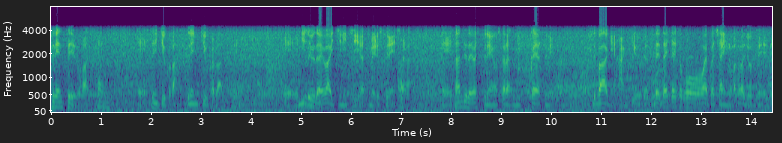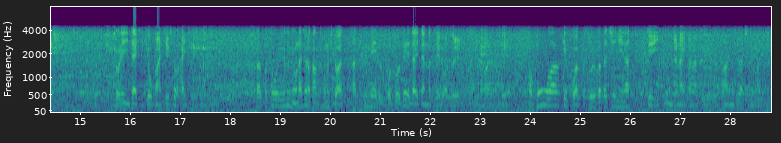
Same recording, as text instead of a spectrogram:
失恋失恋制度があって、はい。えー失恋休暇が失恋休暇があって、えー20代は1日休める失恋したら、はい。えー30代は失恋をしたら3日休める。でバーゲン半休ってやつで大体そこはやっぱり社員の方が女性でそれに対して共感してる人が入ってると。やっぱそういうふうに同じような感覚の人を集めることで大胆な制度が取れるっていうのがあるので、まあ、今後は結構やっぱそういう形になっていくんじゃないかなという感じはしてますね。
